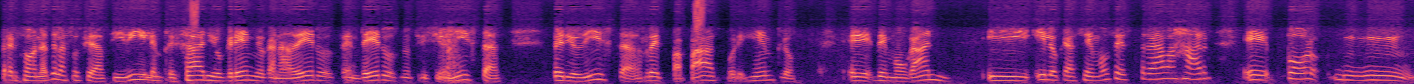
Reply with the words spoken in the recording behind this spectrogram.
personas de la sociedad civil, empresarios, gremios, ganaderos, tenderos, nutricionistas, periodistas, Red Papás, por ejemplo, eh, de Mogán. Y, y lo que hacemos es trabajar eh, por mm,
